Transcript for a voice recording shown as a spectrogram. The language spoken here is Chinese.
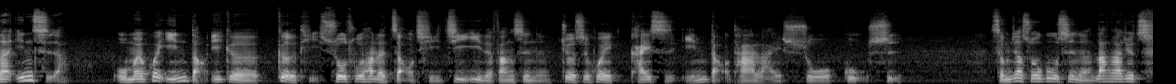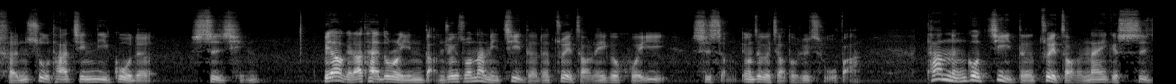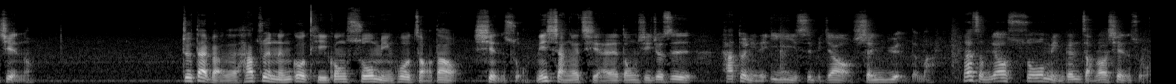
那因此啊，我们会引导一个个体说出他的早期记忆的方式呢，就是会开始引导他来说故事。什么叫说故事呢？让他去陈述他经历过的事情，不要给他太多的引导。你就会说，那你记得的最早的一个回忆是什么？用这个角度去出发，他能够记得最早的那一个事件哦，就代表着他最能够提供说明或找到线索。你想得起来的东西，就是他对你的意义是比较深远的嘛？那什么叫说明跟找到线索？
